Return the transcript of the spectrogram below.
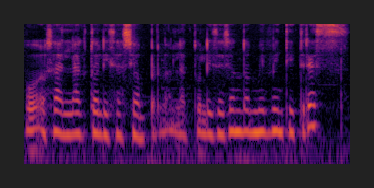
o sea, la actualización, perdón, la actualización 2023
